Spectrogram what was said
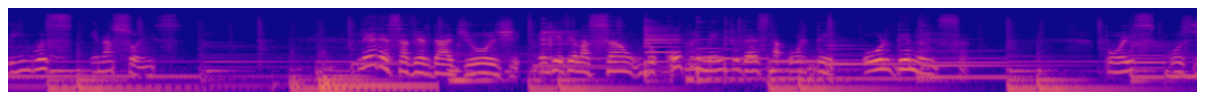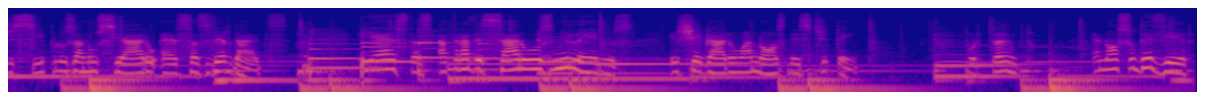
línguas e nações. Ler essa verdade hoje é revelação do cumprimento desta ordenança, pois os discípulos anunciaram essas verdades, e estas atravessaram os milênios e chegaram a nós neste tempo. Portanto, é nosso dever,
